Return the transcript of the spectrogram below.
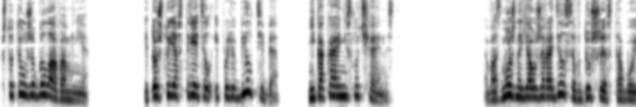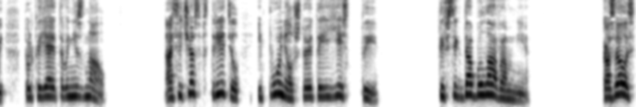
что ты уже была во мне, и то, что я встретил и полюбил тебя, никакая не случайность. Возможно, я уже родился в душе с тобой, только я этого не знал. А сейчас встретил и понял, что это и есть ты. Ты всегда была во мне. Казалось,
